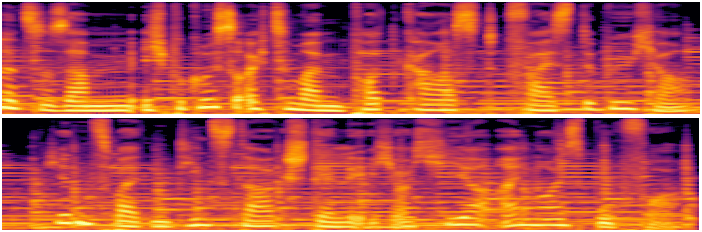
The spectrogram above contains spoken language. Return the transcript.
Hallo zusammen, ich begrüße euch zu meinem Podcast Feiste Bücher. Jeden zweiten Dienstag stelle ich euch hier ein neues Buch vor.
